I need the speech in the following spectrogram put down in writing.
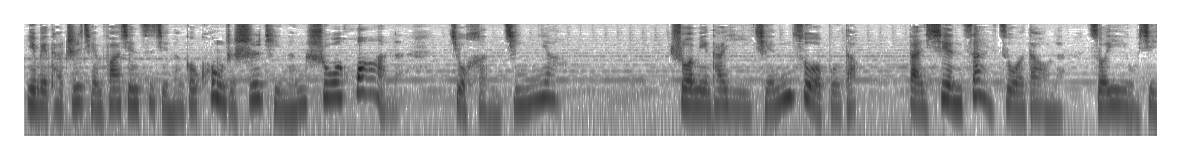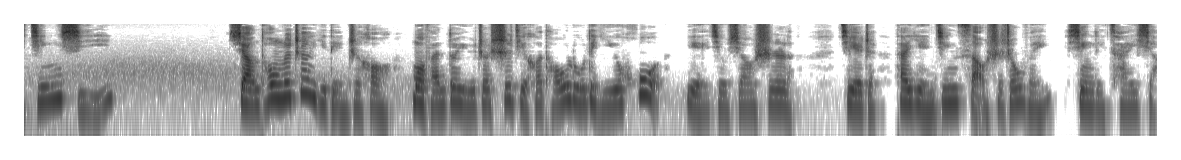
因为他之前发现自己能够控制尸体能说话了，就很惊讶，说明他以前做不到，但现在做到了，所以有些惊喜。想通了这一点之后。莫凡对于这尸体和头颅的疑惑也就消失了。接着，他眼睛扫视周围，心里猜想：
